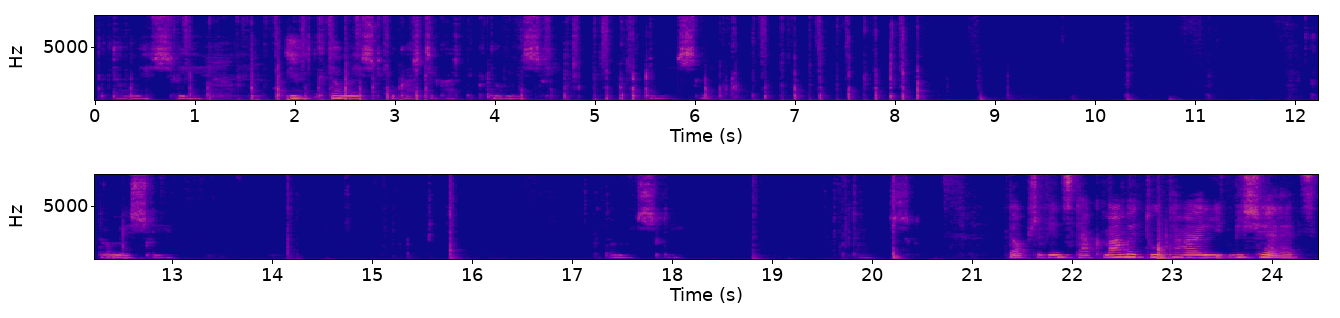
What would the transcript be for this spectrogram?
Kto myśli? Kto myśli? Pokażcie karty. Kto myśli? Kto myśli? Kto myśli? Kto myśli? Kto myśli? Dobrze, więc tak, mamy tutaj wisielec.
